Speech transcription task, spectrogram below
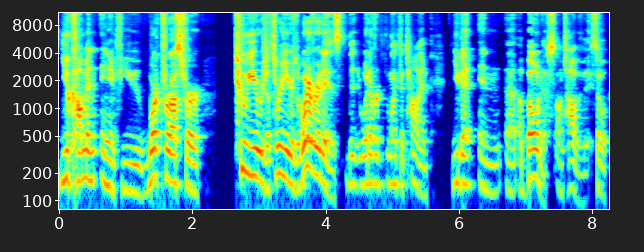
you come in and if you work for us for two years or three years or whatever it is, whatever length of time, you get in uh, a bonus on top of it. So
